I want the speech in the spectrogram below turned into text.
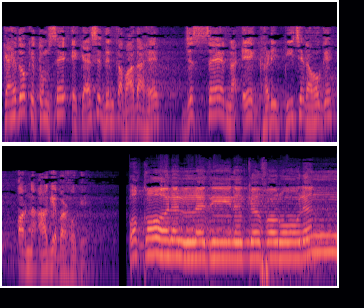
کہہ دو کہ تم سے ایک ایسے دن کا وعدہ ہے جس سے نہ ایک گھڑی پیچھے رہو گے اور نہ آگے بڑھو گے۔ وقال الذين كفروا لن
